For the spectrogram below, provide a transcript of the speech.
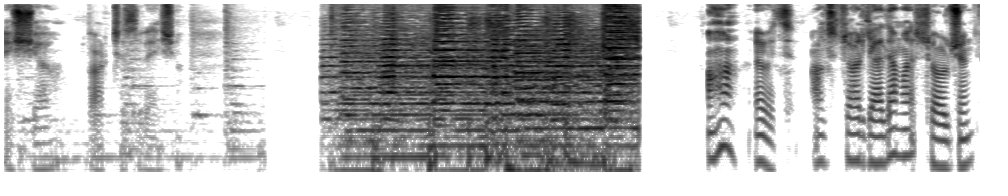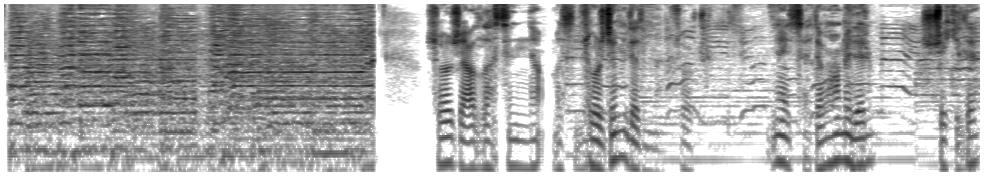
Eşya. parçası ve eşya. Aha evet aksesuar geldi ama Surgeon. Surge Allah senin ne yapmasın. Surge mi dedim ben? Surge. Neyse devam edelim. Şu şekilde.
